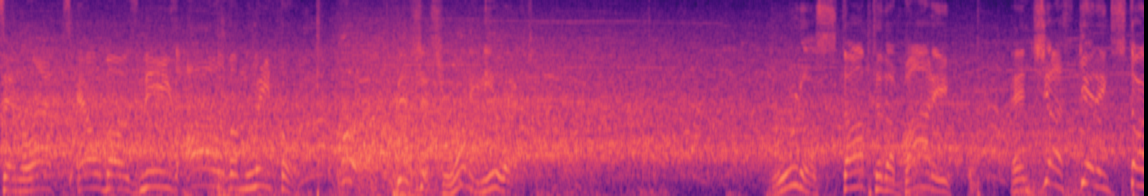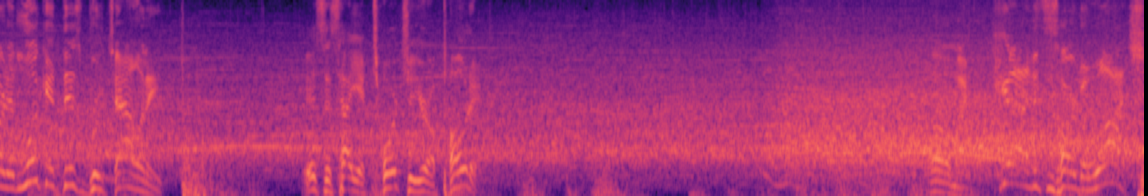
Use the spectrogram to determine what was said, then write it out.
and lefts, elbows, knees, all of them lethal. Oh, vicious running knee lift. Brutal stomp to the body. And just getting started. Look at this brutality. This is how you torture your opponent. This is hard to watch.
